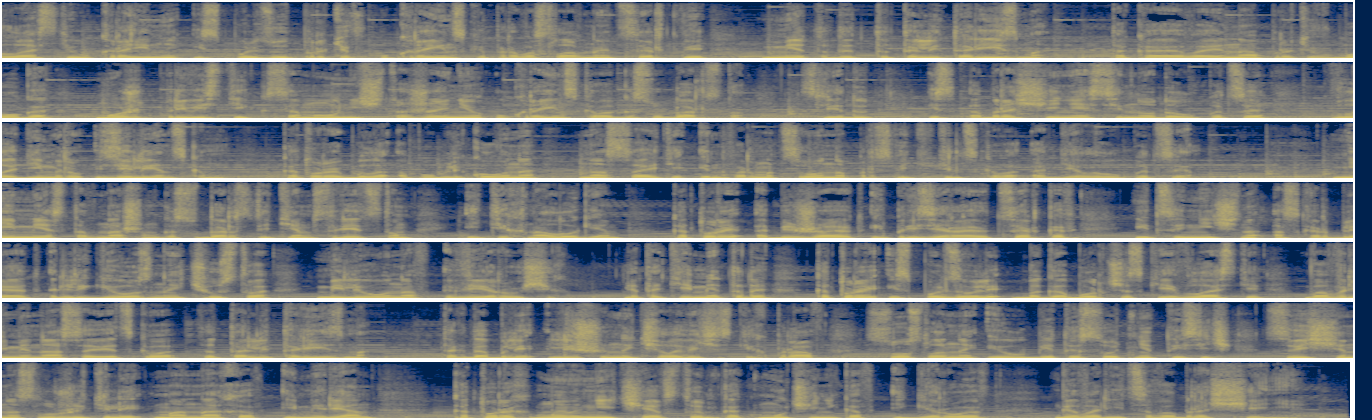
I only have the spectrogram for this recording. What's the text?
Власти Украины используют против Украинской Православной Церкви методы тоталитаризма. Такая война против Бога может привести к самоуничтожению украинского государства, следует из обращения Синода УПЦ Владимиру Зеленскому, которое было опубликовано на сайте информационно-просветительского отдела УПЦ не место в нашем государстве тем средствам и технологиям, которые обижают и презирают церковь и цинично оскорбляют религиозные чувства миллионов верующих. Это те методы, которые использовали богоборческие власти во времена советского тоталитаризма. Тогда были лишены человеческих прав, сосланы и убиты сотни тысяч священнослужителей, монахов и мирян, которых мы ныне как мучеников и героев, говорится в обращении.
